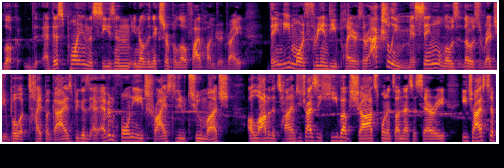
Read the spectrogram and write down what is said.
Look, th- at this point in the season, you know the Knicks are below 500, right? They need more three and D players. They're actually missing those those Reggie Bullock type of guys because Evan Fournier tries to do too much a lot of the times. He tries to heave up shots when it's unnecessary. He tries to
